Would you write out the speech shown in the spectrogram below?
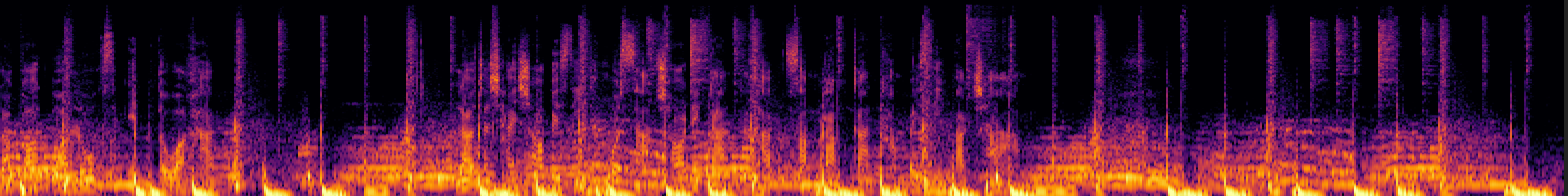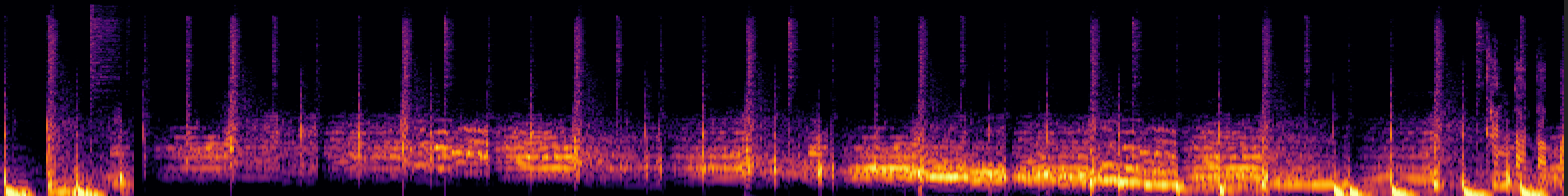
แล้วก็ตัวลูก 11 ตัวครับ เราจะใช้ช่อใบสีทั้งหมด 3 ช่อด้วยกันนะครับสำหรับการทำใบสีปากชาม ขั้นตอนต่อไป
